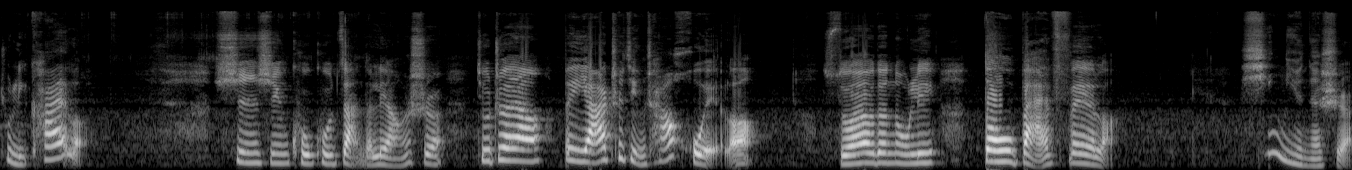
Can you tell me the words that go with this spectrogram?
就离开了，辛辛苦苦攒的粮食就这样被牙齿警察毁了，所有的努力都白费了。幸运的是，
